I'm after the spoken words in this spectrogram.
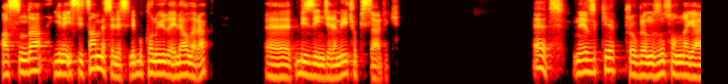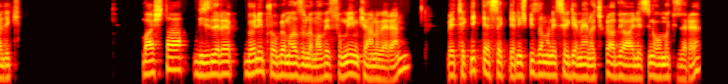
Aslında yine istihdam meselesini bu konuyu da ele alarak e, biz de incelemeyi çok isterdik. Evet, ne yazık ki programımızın sonuna geldik. Başta bizlere böyle bir programı hazırlama ve sunma imkanı veren ve teknik desteklerini hiçbir zaman esirgemeyen Açık Radyo ailesine olmak üzere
